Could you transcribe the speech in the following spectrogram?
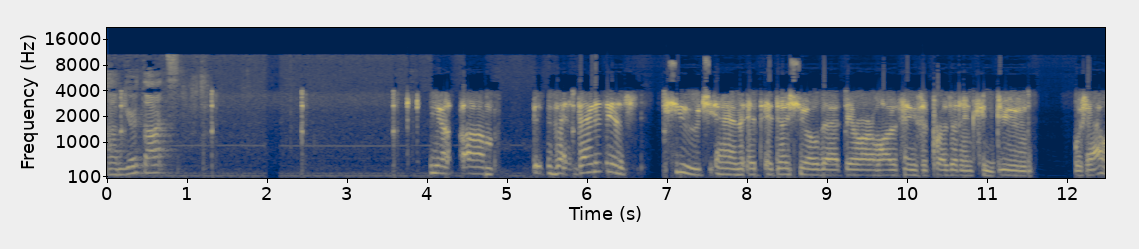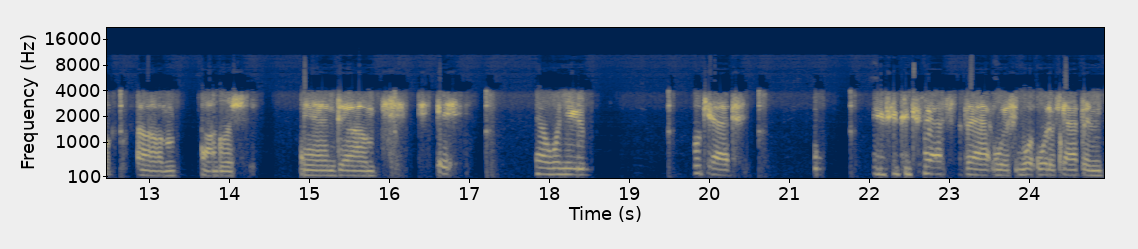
Um, your thoughts? Yeah, um, that that is huge, and it, it does show that there are a lot of things the president can do without um, Congress. And um, it, you know, when you look at if you contrast that with what would have happened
